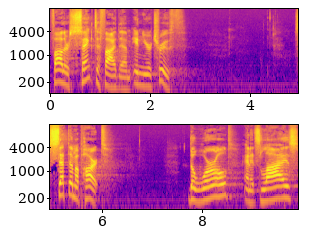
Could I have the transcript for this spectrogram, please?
Father, sanctify them in your truth, set them apart. The world and its lies,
